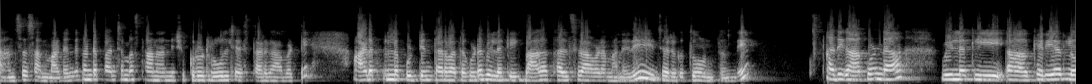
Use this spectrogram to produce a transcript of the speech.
ఛాన్సెస్ అన్నమాట. ఎందుకంటే పంచమ స్థానాన్ని శుక్రుడు రూల్ చేస్తారు కాబట్టి ఆడపిల్ల పుట్టిన తర్వాత కూడా వీళ్ళకి బాగా కలిసి రావడం అనేది జరుగుతూ ఉంటుంది. అది కాకుండా వీళ్ళకి కెరియర్లో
